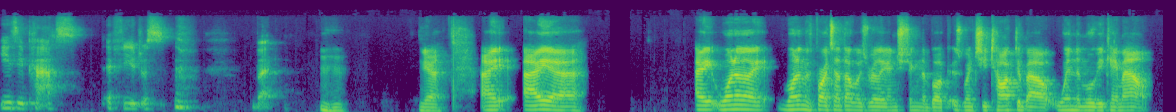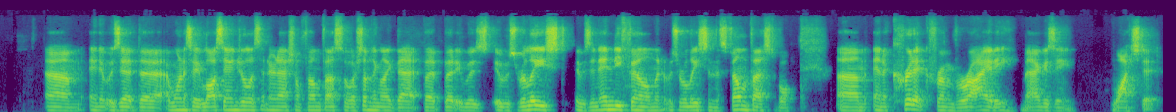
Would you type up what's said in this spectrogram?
easy pass if you just. but. Mm-hmm. Yeah, I I uh, I one of the one of the parts I thought was really interesting in the book is when she talked about when the movie came out um, and it was at the I want to say Los Angeles International Film Festival or something like that. But but it was it was released. It was an indie film, and it was released in this film festival. Um, and a critic from Variety magazine watched it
